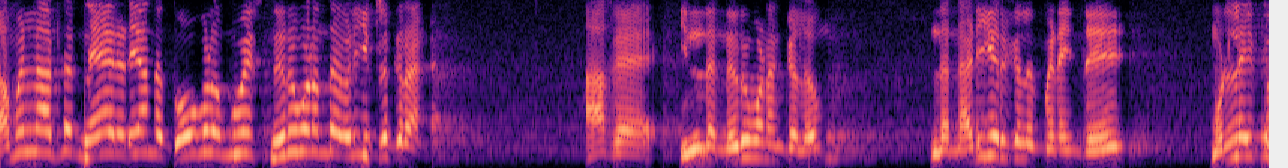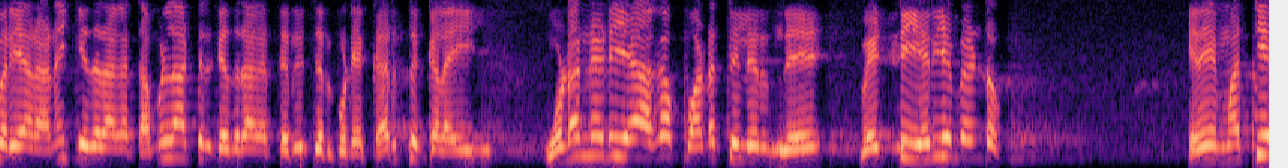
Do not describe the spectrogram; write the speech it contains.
தமிழ்நாட்டில் நேரடியாக அந்த கோகுல மூவிஸ் நிறுவனம் தான் வெளியிட்டு இருக்கிறாங்க ஆக இந்த நிறுவனங்களும் இந்த நடிகர்களும் இணைந்து முல்லை பெரியார் அணைக்கு எதிராக தமிழ்நாட்டிற்கு எதிராக தெரிவித்திருக்கக்கூடிய கருத்துக்களை உடனடியாக படத்திலிருந்து வெட்டி எறிய வேண்டும். இதை மத்திய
